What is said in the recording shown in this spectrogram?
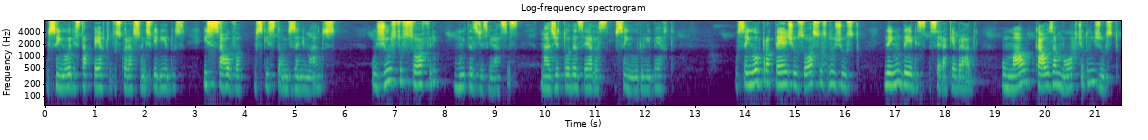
O Senhor está perto dos corações feridos e salva os que estão desanimados. O justo sofre muitas desgraças, mas de todas elas o Senhor o liberta. O Senhor protege os ossos do justo, nenhum deles será quebrado. O mal causa a morte do injusto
